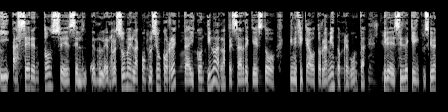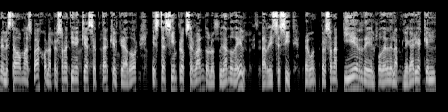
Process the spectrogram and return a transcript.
y hacer entonces el, resumen, la conclusión correcta y continuar, a pesar de que esto significa otorgamiento. Pregunta, quiere decir de que inclusive en el estado más bajo la persona tiene que aceptar que el Creador está siempre observándolo y cuidando de él. Rab dice sí. Pregunta, persona pierde el poder de la plegaria que,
